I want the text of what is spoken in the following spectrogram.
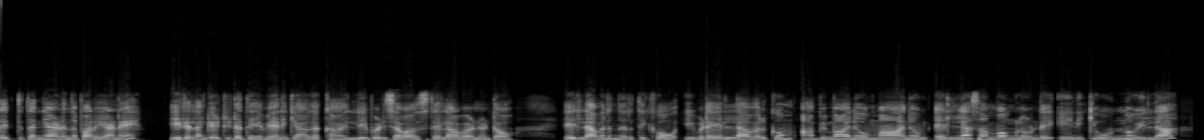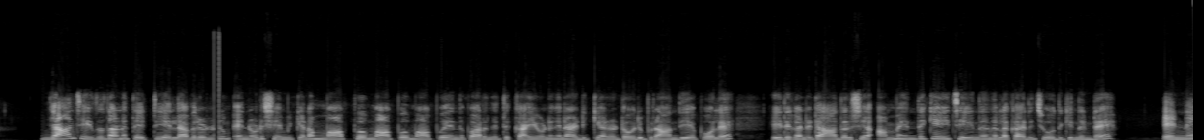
തെറ്റ് തന്നെയാണെന്ന് പറയുകയാണേ ഇതെല്ലാം കേട്ടിട്ട് ദേവയാനിക്ക് ആകെ കല്ലി പിടിച്ച അവസ്ഥയിലാവാണ് കേട്ടോ. എല്ലാവരും നിർത്തിക്കോ? ഇവിടെ എല്ലാവർക്കും അഭിമാനവും മാനവും എല്ലാ സംഭവങ്ങളും ഉണ്ട്. എനിക്ക് ഒന്നുമില്ല. ഞാൻ ചെയ്തതാണ് തെറ്റ്. എല്ലാവരോടും എന്നോട് ക്ഷമിക്കണം. മാപ്പ് മാപ്പ് മാപ്പ് എന്ന് പറഞ്ഞിട്ട് കൈകൊണ്ട് ഇങ്ങനെ അടിക്കുകയാണ് കേട്ടോ ഒരു ഭ്രാന്തിയെ പോലെ. ഇത് കണ്ടിട്ട് ആദർശ് അമ്മ എന്തൊക്കെയാ ഈ ചെയ്യുന്നതെന്നുള്ള കാര്യം ചോദിക്കുന്നുണ്ടേ? എന്നെ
